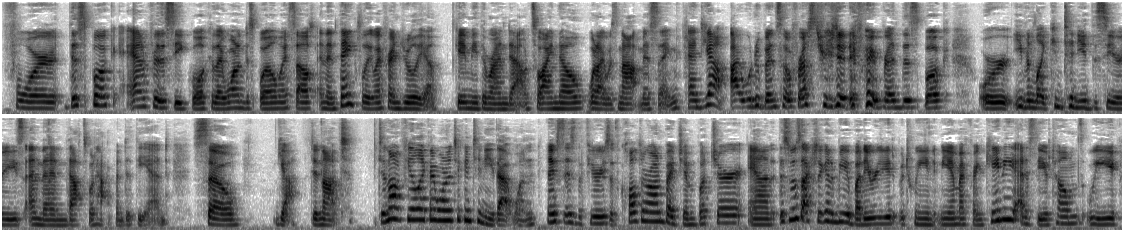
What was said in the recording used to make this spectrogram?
for this book and for the sequel because I wanted to spoil myself and then thankfully my friend Julia gave me the rundown so I know what I was not missing. And yeah, I would have been so frustrated if I read this book or even like continued the series and then that's what happened at the end. So yeah, did not did not feel like I wanted to continue that one. Next is The Furies of Calderon by Jim Butcher, and this was actually going to be a buddy read between me and my friend Katie at a Sea of Tomes. We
